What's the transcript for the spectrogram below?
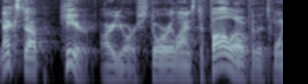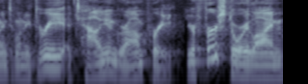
Next up, here are your storylines to follow for the 2023 Italian Grand Prix. Your first storyline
